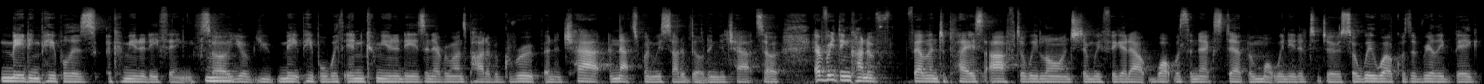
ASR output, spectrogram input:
meeting people is a community thing. So you you meet people within communities and everyone's part of a group and a chat and that's when we started building the chat. So everything kind of fell into place after we launched and we figured out what was the next step and what we needed to do. So WeWork was a really big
